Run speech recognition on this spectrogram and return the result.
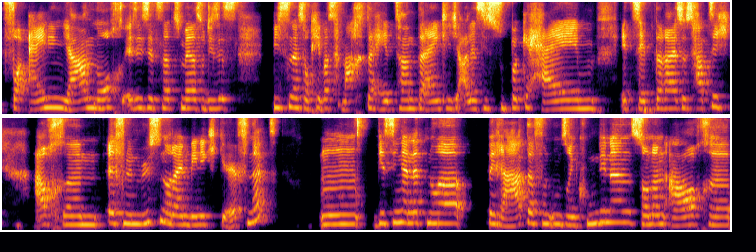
vor einigen Jahren noch, es ist jetzt nicht mehr so dieses Business, okay, was macht der Headhunter eigentlich? Alles ist super geheim, etc. Also es hat sich auch ähm, öffnen müssen oder ein wenig geöffnet. Mm, wir sind ja nicht nur Berater von unseren Kundinnen, sondern auch äh,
